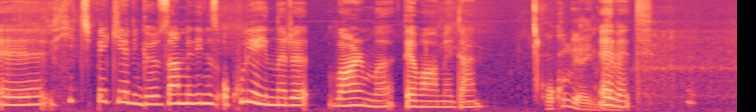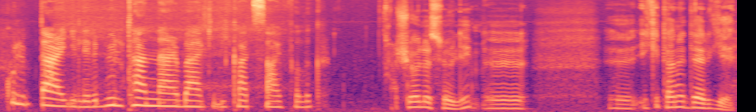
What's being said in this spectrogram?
E, hiç peki yani gözlemlediğiniz okul yayınları var mı devam eden? Okul yayınları. Evet. Kulüp dergileri, bültenler belki birkaç sayfalık. Şöyle söyleyeyim, e, e, iki tane dergi,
